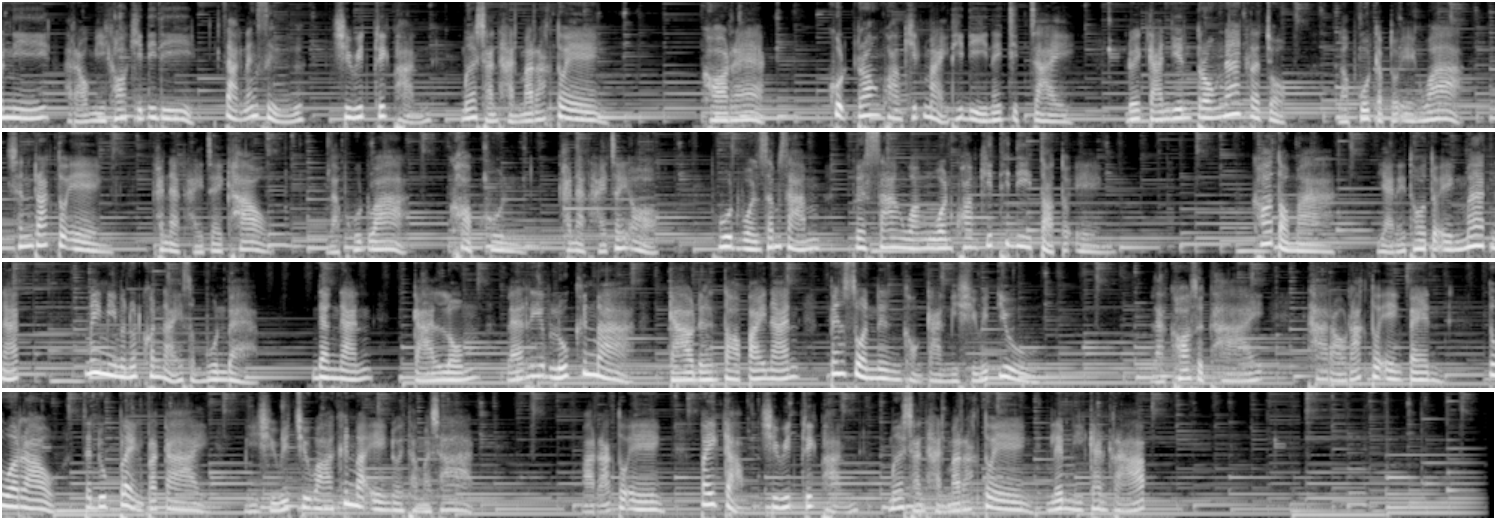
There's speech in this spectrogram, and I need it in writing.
วันนี้เรามีข้อคิดดีๆ จากหนังสือ ชีวิตพลิกผัน เมื่อฉันหันมารักตัวเอง ข้อแรก ขุดร่องความคิดใหม่ที่ดีในจิตใจ โดยการยืนตรงหน้ากระจก แล้วพูดกับตัวเองว่า ฉันรักตัวเอง ขนาดหายใจเข้า และพูดว่า ขอบคุณ ขนาดหายใจออก พูดวนซ้ำๆเพื่อสร้างวังวนความคิดที่ดีต่อตัวเอง ข้อต่อมา อย่าได้โทษตัวเองมากนัก ไม่มีมนุษย์คนไหนสมบูรณ์แบบ ดังนั้น การล้มและรีบลุกขึ้นมา ก้าวเดินต่อไปนั้นเป็นส่วนหนึ่งของการมีชีวิตอยู่ และข้อสุดท้าย ถ้าเรารักตัวเองเป็น ตัวเราจะดูเปล่งประกาย มีชีวิตชีวาขึ้นมาเองโดยธรรมชาติ มารักตัวเองไปกับชีวิตพลิกผัน เมื่อฉันหันมารักตัวเอง เล่มนี้กันครับ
